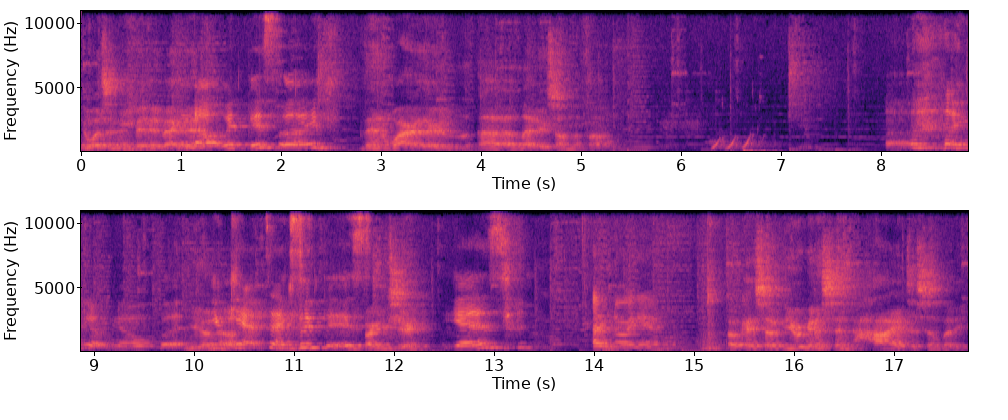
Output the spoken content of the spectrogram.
It wasn't invented back then. Not with this one. Then why are there uh, letters on the phone? Uh, I don't know, but You don't know? can't text with this. Are you sure? Yes. I have no idea. Okay, so if you were gonna send hi to somebody,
